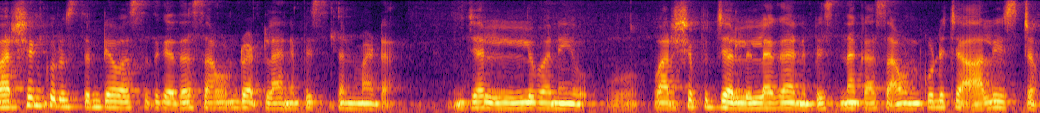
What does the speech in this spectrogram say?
వర్షం కురుస్తుంటే వస్తుంది కదా సౌండ్ అట్లా అనిపిస్తుంది అనమాట జల్లు అని వర్షపు జల్లులాగా అనిపిస్తుంది. నాకు ఆ సౌండ్ కూడా చాలా ఇష్టం.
